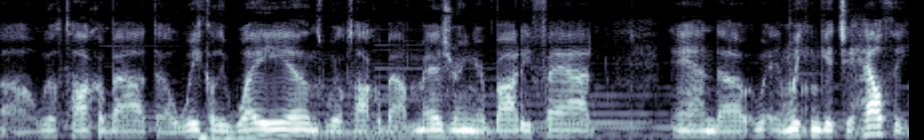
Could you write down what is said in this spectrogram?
Uh, we'll talk about uh, weekly weigh ins. We'll talk about measuring your body fat. And, uh, and we can get you healthy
